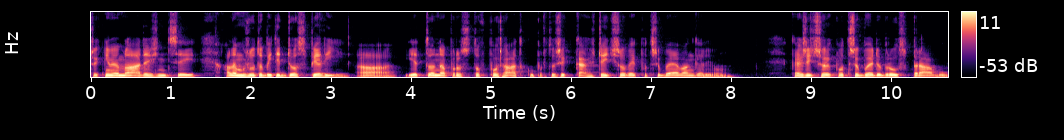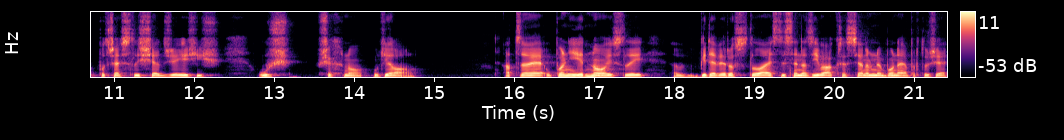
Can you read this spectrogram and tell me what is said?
řekněme mládežníci, ale můžou to být i dospělí a je to naprosto v pořádku, protože každý člověk potřebuje evangelium. Každý člověk potřebuje dobrou zprávu, potřebuje slyšet, že Ježíš už všechno udělal. A to je úplně jedno, jestli kde vyrostl a jestli se nazývá křesťanem nebo ne, protože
